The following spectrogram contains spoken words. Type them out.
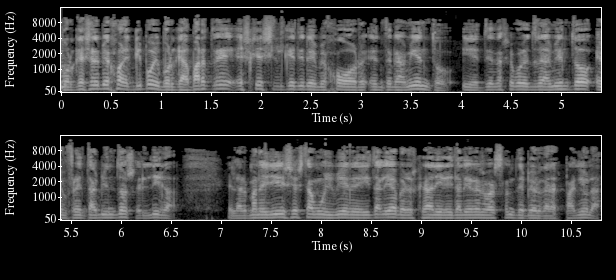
porque es el mejor equipo y porque aparte es que es el que tiene mejor entrenamiento y entiendas por entrenamiento, enfrentamientos en liga. El Armani Jeans está muy bien en Italia, pero es que la liga italiana es bastante peor que la española.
